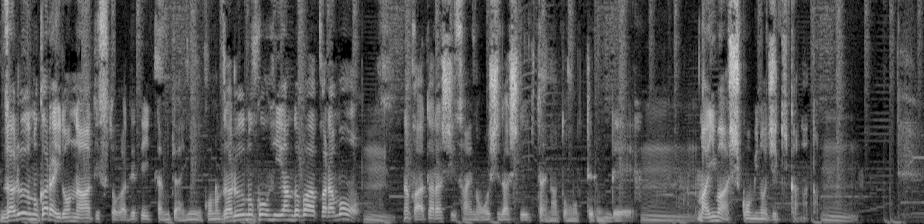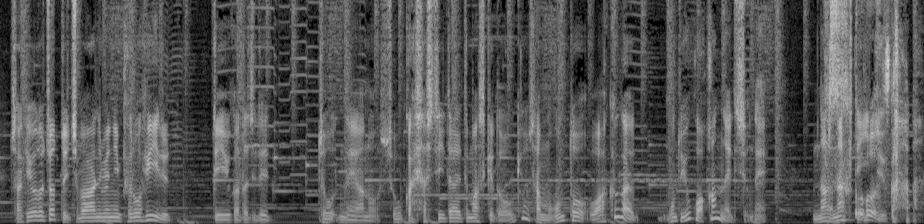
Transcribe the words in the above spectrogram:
ザ・ルームからいろんなアーティストが出ていったみたいにこのザ・ルームコーヒーバーからもうん。なんか新しい才能を押し出していきたいなと思ってるんで、うん。まあ、今は仕込みの時期かなと。うん。先ほどちょっと一番初めにプロフィールっていう形でちょねあの紹介させていただいてますけど沖野さんも本当枠が本当よくわかんないですよね。ななくていいというか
